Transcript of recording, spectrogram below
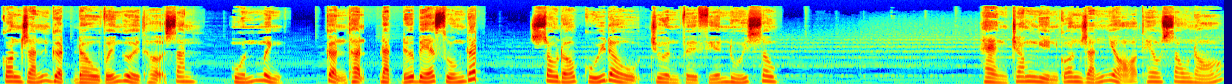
Con rắn gật đầu với người thợ săn, uốn mình, cẩn thận đặt đứa bé xuống đất, sau đó cúi đầu trườn về phía núi sâu. Hàng trăm nghìn con rắn nhỏ theo sau nó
